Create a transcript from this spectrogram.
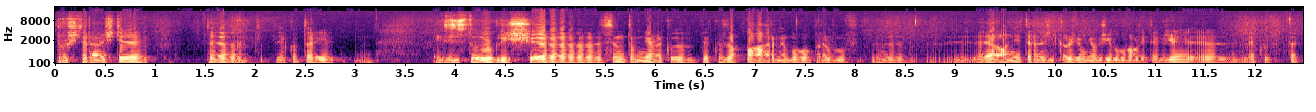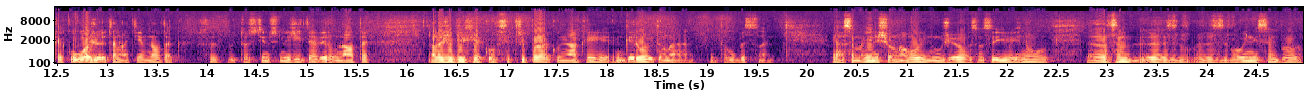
proč teda ještě to je, jako tady existují, když eh, jsem to měl jako, jako za pár, nebo opravdu eh, reálně teda říkal, že mě oživovali. Takže eh, jako, tak jako uvažujete nad tím, no, tak se buď to s tím smíříte, vyrovnáte, ale že bych jako si připadal jako nějaký geroj, to ne, to vůbec ne. Já jsem ani nešel na vojnu, že jo, jsem se jí vyhnul. Jsem, z, z vojny jsem byl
